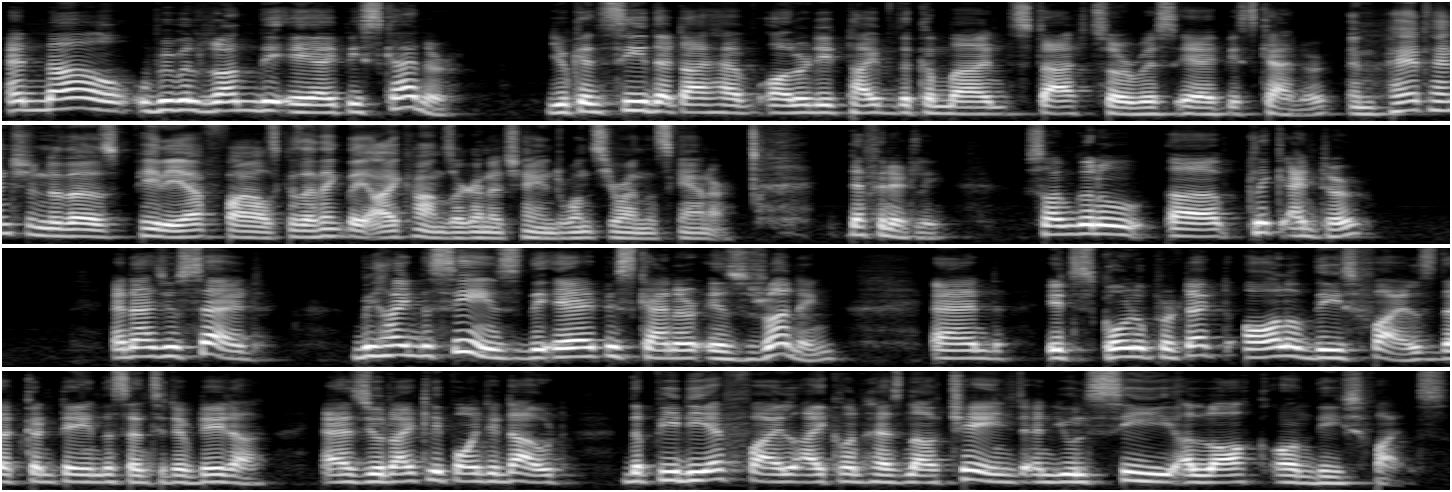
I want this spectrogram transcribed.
and now we will run the AIP scanner. You can see that I have already typed the command stat service AIP scanner. And pay attention to those PDF files because I think the icons are going to change once you run the scanner. Definitely. So I'm going to uh, click enter. And as you said, behind the scenes, the AIP scanner is running and it's going to protect all of these files that contain the sensitive data. As you rightly pointed out, the PDF file icon has now changed and you'll see a lock on these files.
